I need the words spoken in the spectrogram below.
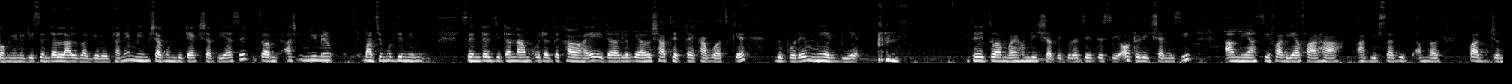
কমিউনিটি সেন্টার লালবাগের ওইখানে। মিম, শাগুন দুইটা একসাথেই আছে। তো মিমের মাঝে মধ্যে মিম সেন্টার যেটা নাম ওইটাতে খাওয়া হয়, এটা হলো গিয়ে আমি সাথেরটায় খাব আজকে দুপুরে মেয়ের বিয়ে। তো এই তো আমরা এখন রিক্সাতে করে যেতেছি অটো রিক্সা নিছি। আমি আছি ফারিয়া, ফারহা, আদিব সাদিদ আমরা পাঁচজন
